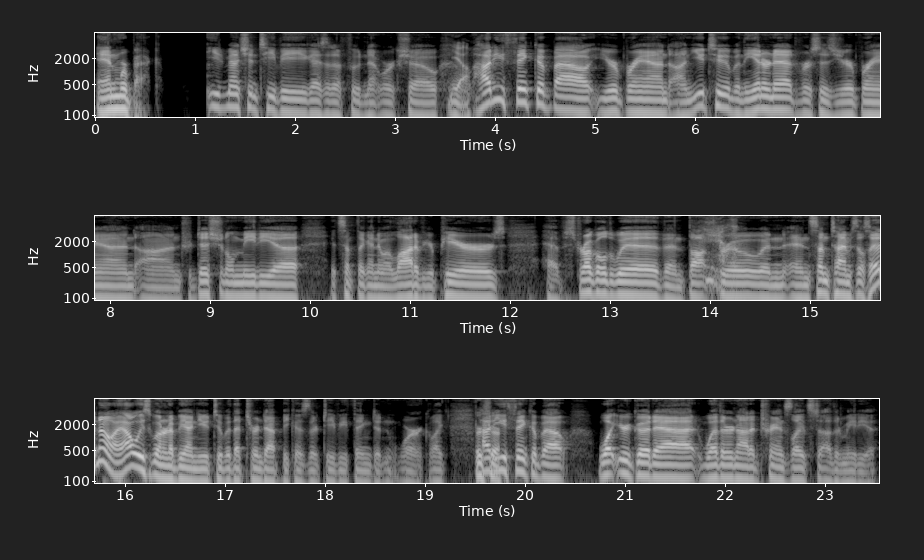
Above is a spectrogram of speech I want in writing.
And we're back. You mentioned TV. You guys had a Food Network show. Yeah. How do you think about your brand on YouTube and the internet versus your brand on traditional media? It's something I know a lot of your peers have struggled with and thought yeah. through, and and sometimes they'll say, "No, I always wanted to be on YouTube," but that turned out because their TV thing didn't work. Like, For how sure. do you think about what you're good at, whether or not it translates to other media?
